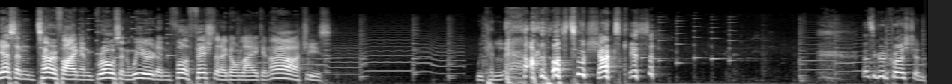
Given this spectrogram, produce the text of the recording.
Yes, and terrifying and gross and weird and full of fish that I don't like and ah, jeez. We can. Are those two sharks kissing? That's a good question.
